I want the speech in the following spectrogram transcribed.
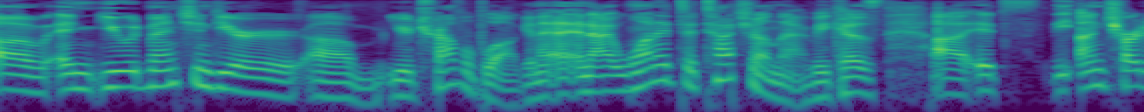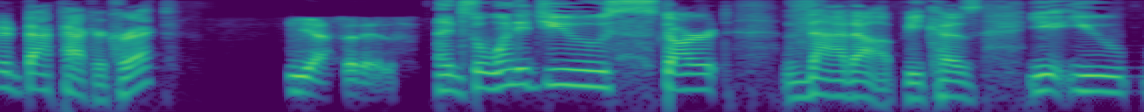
Um, and you had mentioned your um, your travel blog, and, and I wanted to touch on that because uh, it's the Uncharted Backpacker, correct? Yes, it is. And so when did you start that up? Because you, you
